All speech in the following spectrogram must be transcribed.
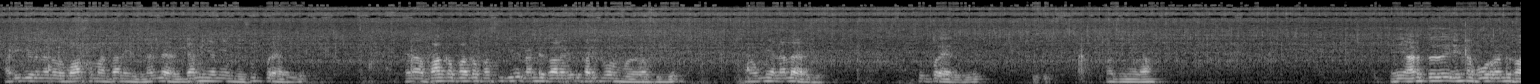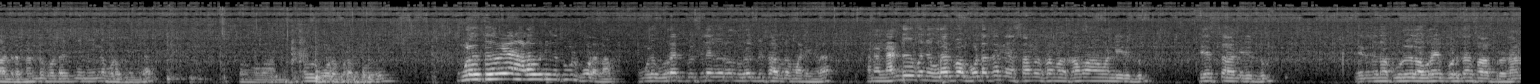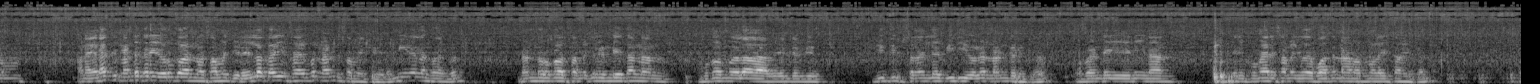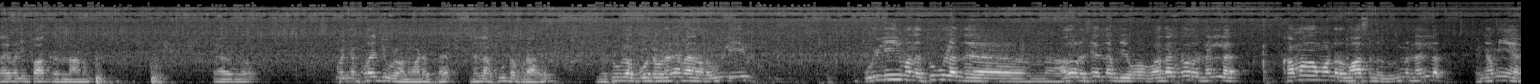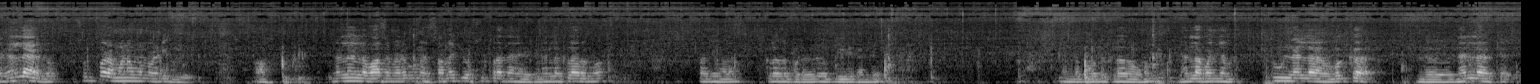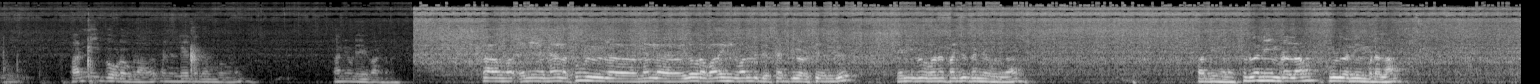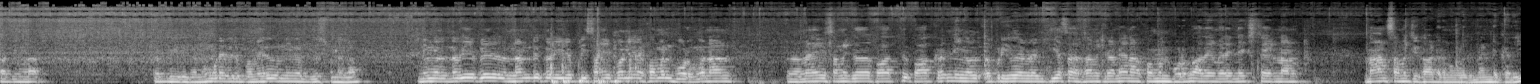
அடிக்கிறது நல்ல ஒரு வாசமாக தான் இருக்குது. நல்ல ஜம்மி ஜம்மி சூப்பராக இருக்குது. ஏன்னா பார்க்க பார்க்க பசிக்குது. நண்டு காலை எடுத்து கடிப்போம் போது உண்மையாக நல்லா இருக்குது சூப்பராக இருக்குது பார்த்தீங்களா இனி அடுத்தது என்ன போடுறேன்னு காட்டுறேன். நண்டு போட்டாச்சு நீ என்ன போட போகிறீங்க தூள் போட போட போகுது உங்களுக்கு தேவையான அளவு நீங்கள் தூள் போடலாம். உங்களுக்கு உரைப்பு சில பேர் வந்து உரைப்பு சாப்பிட மாட்டீங்களா? ஆனால் நண்டு கொஞ்சம் உரைப்பாக போட்டால் தான் சம சம சம வண்டி இருக்கும் டேஸ்ட்டாக இருக்கும் எனக்கு நான் கூடுதலாக உரை போட்டு தான் சாப்பிடுவேன். நான் ஆனால் எனக்கு நண்டு கறி ஒரு நான் சமைக்கிறேன். எல்லா கறியும் சமைப்பேன் நண்டு சமைக்கிறேன். மீன் எல்லாம் சமைப்பேன்? நண்டு ஒரு தான் நான் முதல் முதலாக என்னுடைய யூடியூப் சேனலில் வீடியோவில் நண்டு எடுக்கிறேன் அப்போ இன்றைக்கு இனி நான் இனி குமாரி சமைக்கிறத பார்த்து நான் ஒரு நாளைக்கு சமைப்பேன். ட்ரை பண்ணி பார்க்குறேன் நானும். கொஞ்சம் குறைச்சி விடணும் அடுப்பை. நல்லா கூட்டக்கூடாது. இந்த தூளை போட்ட உடனே அதோட உள்ளியும் உள்ளியும் அந்த தூள் அந்த அதோடு அதோட சேர்ந்து அப்படி வதங்க ஒரு நல்ல கமகமான ஒரு வாசனை இருக்கும். ரொம்ப நல்ல கம்மியாக இருக்கும். நல்லா இருக்கும். சூப்பராக மனம் ஒன்று அடிக்குது. நல்ல நல்ல வாசனை இருக்கும். சமைக்க சூப்பராக தானே இருக்குது நல்ல கிளறுங்க பார்த்தீங்களா கலர் போடுறது அப்படி இருக்கண்டு நல்லா போட்டு கிளறணும் நல்லா கொஞ்சம் தூள் நல்லா ஒக்க இந்த நல்ல தண்ணி இப்போ விடக்கூடாது கொஞ்சம் லேட்டாக தான் போகணும் தண்ணியுடைய காட்டுறேன். இனி நல்ல தூள் நல்ல இதோட வதங்கி வந்துட்டு சட்டியோட சேர்ந்து இனி இப்போ வந்து பச்சை தண்ணி விடுதா பார்த்தீங்களா சுடு தண்ணியும் விடலாம் கூழ் தண்ணியும் விடலாம். பார்த்தீங்களா எப்படி இருக்கணும் உங்களோட விருப்பம். எதுவும் நீங்கள் யூஸ் பண்ணலாம். நீங்கள் நிறைய பேர் நண்டு கறி எப்படி சமைப்பண்ணி கமெண்ட் போடுங்க. நான் மனைவி சமைக்கிறத பார்த்து பார்க்குறேன். நீங்கள் எப்படி இதை வித்தியாசம் சமைக்கிறானே நான் கமெண்ட் போடுங்க. அதே மாதிரி நெக்ஸ்ட் டைம் நான் நான் சமைச்சு காட்டுறேன் உங்களுக்கு நண்டு கறி.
